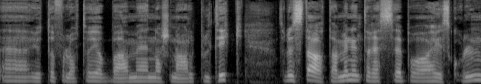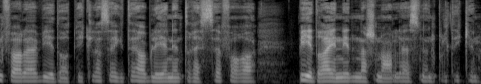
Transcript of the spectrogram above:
uh, ut å få lov til å jobbe med nasjonal politikk. Så det starta en interesse på høyskolen, før det videreutvikla seg til å bli en interesse for å bidra inn i den nasjonale studentpolitikken.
